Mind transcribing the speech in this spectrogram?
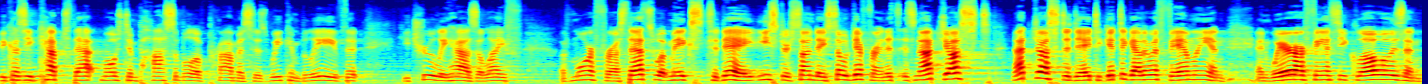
Because he kept that most impossible of promises, we can believe that he truly has a life of more for us. That's what makes today, Easter Sunday, so different. It's, it's not, just, not just a day to get together with family and, and wear our fancy clothes and,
